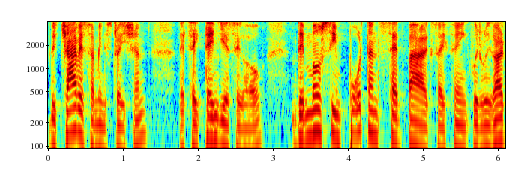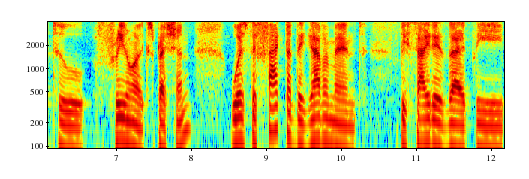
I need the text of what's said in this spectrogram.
the Chavez administration, let's say 10 years ago, the most important setbacks, I think, with regard to freedom of expression was the fact that the government decided that the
